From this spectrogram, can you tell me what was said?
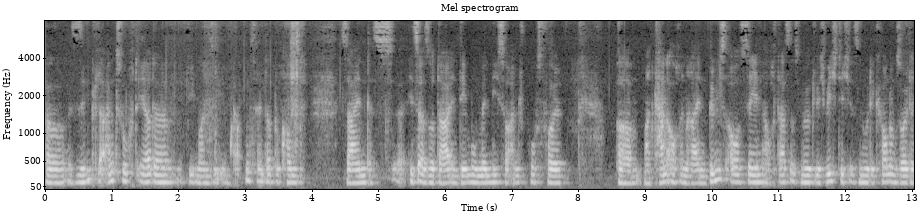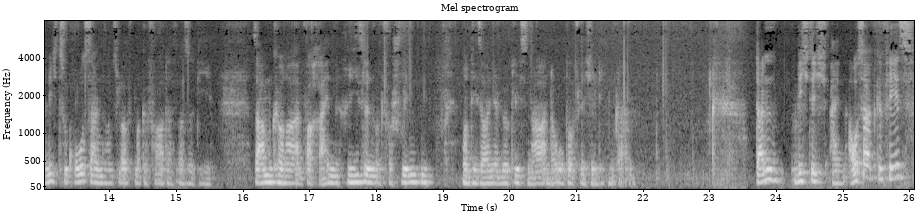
äh, simple Anzuchterde, wie man sie im Gartencenter bekommt, sein. Das äh, ist also da in dem Moment nicht so anspruchsvoll. Ähm, man kann auch in reinen BIMs aussehen, auch das ist möglich. Wichtig ist nur, die Körnung sollte nicht zu groß sein, sonst läuft man Gefahr, dass also die Samenkörner einfach reinrieseln und verschwinden und die sollen ja möglichst nah an der Oberfläche liegen bleiben. Dann wichtig ein Aussaatgefäß.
